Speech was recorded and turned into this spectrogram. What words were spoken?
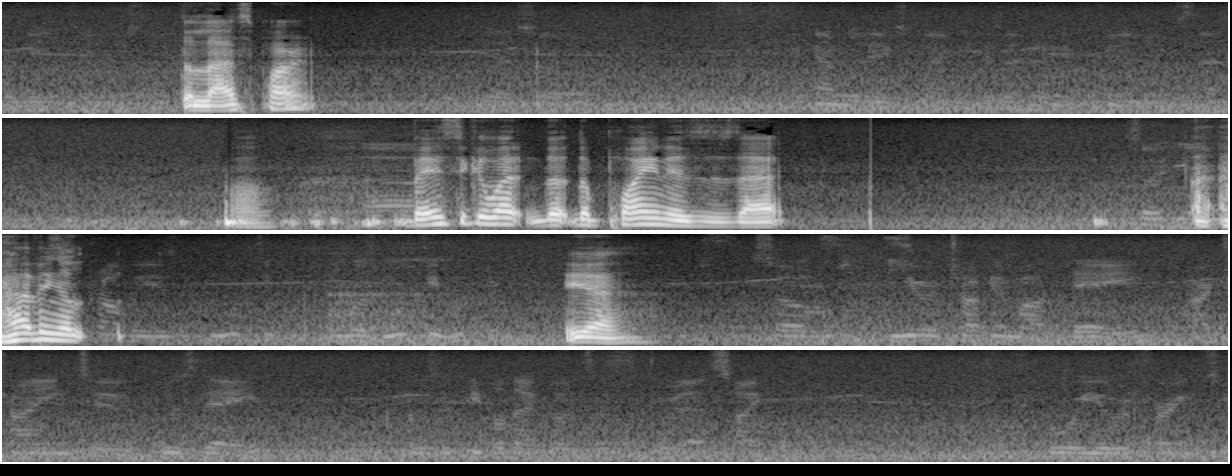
for me to understand. the last part Yeah, so I can't really explain because I couldn't understand. oh Uh, basically what the, the point is is that so uh, having a- probably is mukti, mukti yeah So you were talking about they are trying to who's they? Who's the people that go through that cycle? Who are you referring to?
